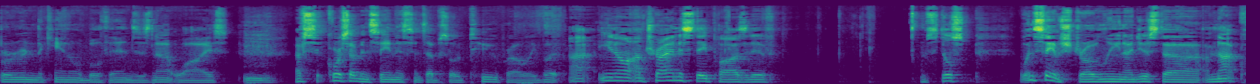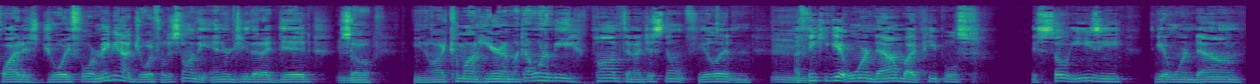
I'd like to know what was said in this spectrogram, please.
burn the candle at both ends is not wise. Mm. I've, of course, I've been saying this since episode two, probably, but I, you know, I'm trying to stay positive. I'm still, I wouldn't say I'm struggling. I just, uh, I'm not quite as joyful, or maybe not joyful. Just don't have the energy that I did. Mm. So, you know, I come on here and I'm like, I want to be pumped, and I just don't feel it. And I mm. think you get worn down by people's. It's so easy to get worn down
